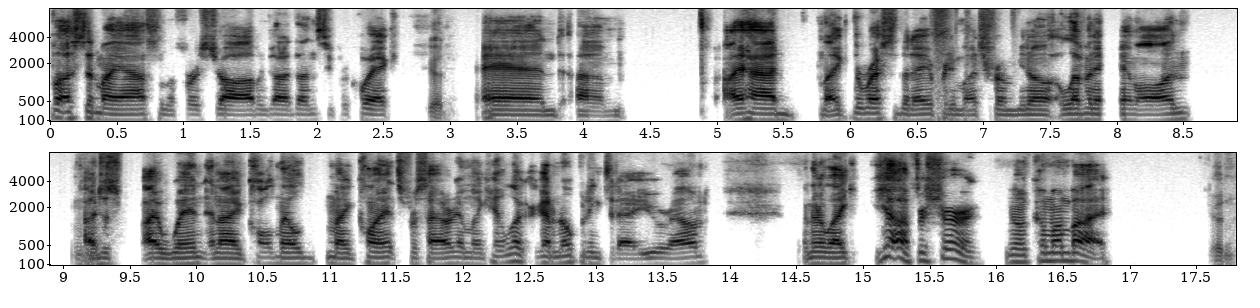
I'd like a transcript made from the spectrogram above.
busted my ass on the first job and got it done super quick. Good. And um, I had like the rest of the day pretty much from you know 11 a.m. on. I Mhm. just I went and I called my old, my clients for Saturday. I'm like, hey, look, I got an opening today. Are you around? And they're like, yeah, for sure. You know, come on by. Good.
